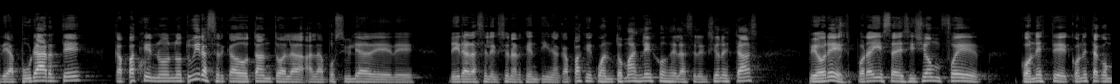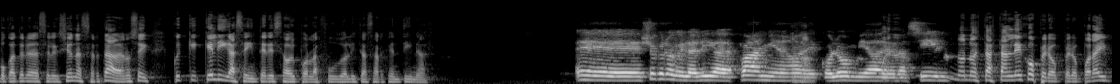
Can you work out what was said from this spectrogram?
de apurarte capaz que no, no te hubiera acercado tanto a la, a la posibilidad de, ir a la selección argentina. Capaz que cuanto más lejos de la selección estás, peor es. Por ahí esa decisión fue con este con esta convocatoria de la selección acertada. No sé, ¿qué, liga se interesa hoy por las futbolistas argentinas? Eh, yo creo que la Liga de España, de Colombia, de Brasil. No, no estás tan lejos, pero, pero por ahí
